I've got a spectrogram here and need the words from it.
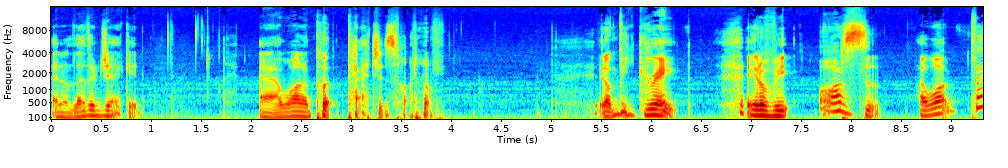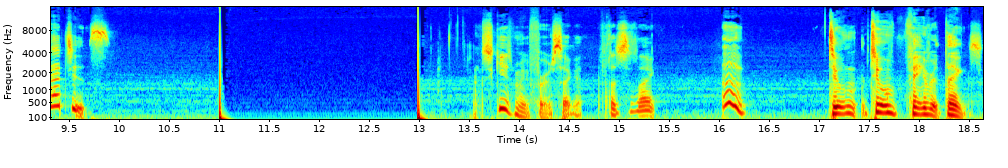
and a leather jacket. And I want to put patches on them. It'll be great. It'll be awesome. I want patches. Excuse me for a second. This is like mm, two two favorite things:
